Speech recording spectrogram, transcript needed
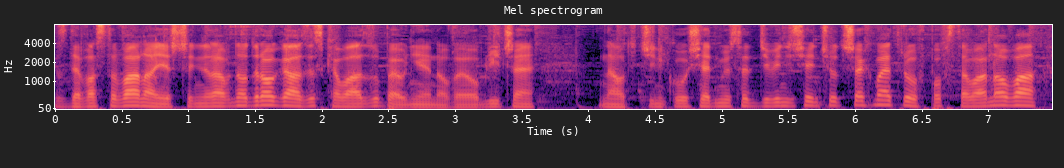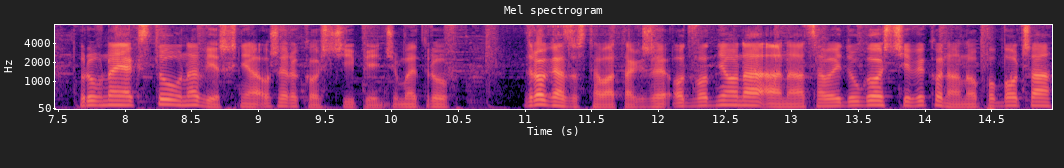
Zdewastowana jeszcze niedawno droga zyskała zupełnie nowe oblicze. Na odcinku 793 metrów powstała nowa, równa jak stół nawierzchnia o szerokości 5 metrów. Droga została także odwodniona, a na całej długości wykonano pobocza.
